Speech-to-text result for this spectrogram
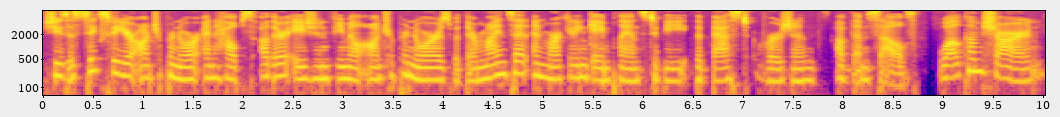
She's a six figure entrepreneur and helps other Asian female entrepreneurs with their mindset and marketing game plans to be the best versions of themselves. Welcome, Sharn.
